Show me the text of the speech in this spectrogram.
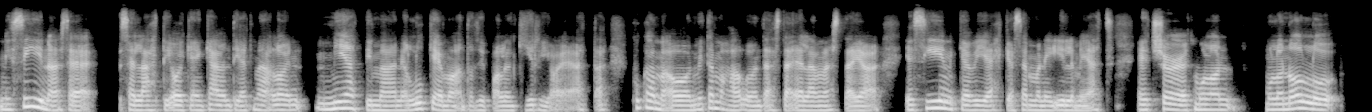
Niin siinä se, se lähti oikein käyntiin, että mä aloin miettimään ja lukemaan tosi paljon kirjoja, että kuka mä oon, mitä mä haluan tästä elämästä. Ja, ja siinä kävi ehkä semmoinen ilmi, että, että sure, että mulla on, mulla on ollut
